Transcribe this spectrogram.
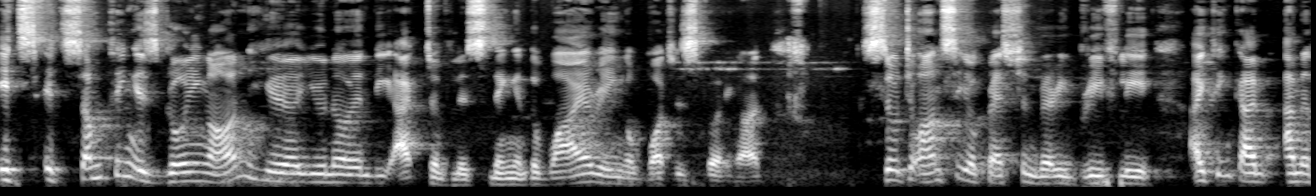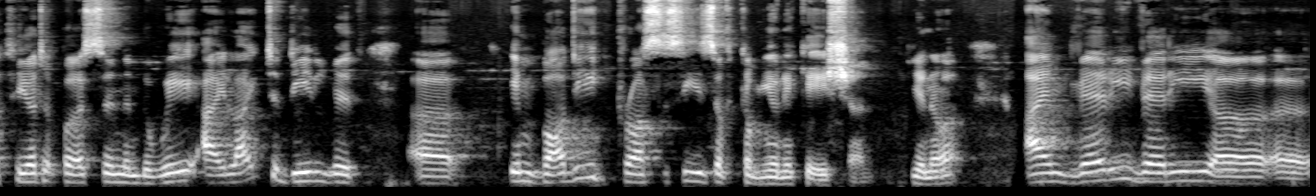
it's it's something is going on here, you know, in the act of listening and the wiring of what is going on. So to answer your question very briefly, I think I'm I'm a theater person, and the way I like to deal with uh, embodied processes of communication, you know I'm very, very, uh, uh,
